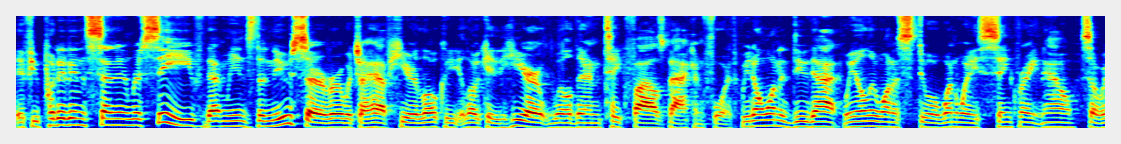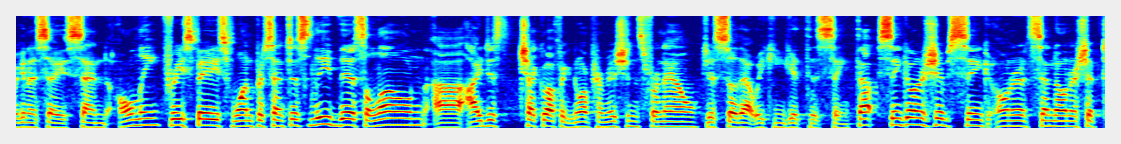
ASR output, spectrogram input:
If you put it in send and receive, that means the new server, which I have here locally located here, will then take files back and forth. We don't want to do that. We only want to do a one-way sync right now. So we're going to say send only. Free space 1%. Just leave this alone. Uh, I just check off ignore permissions for now, just so that we can get this synced up. Sync ownership, sync owner, send ownership.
